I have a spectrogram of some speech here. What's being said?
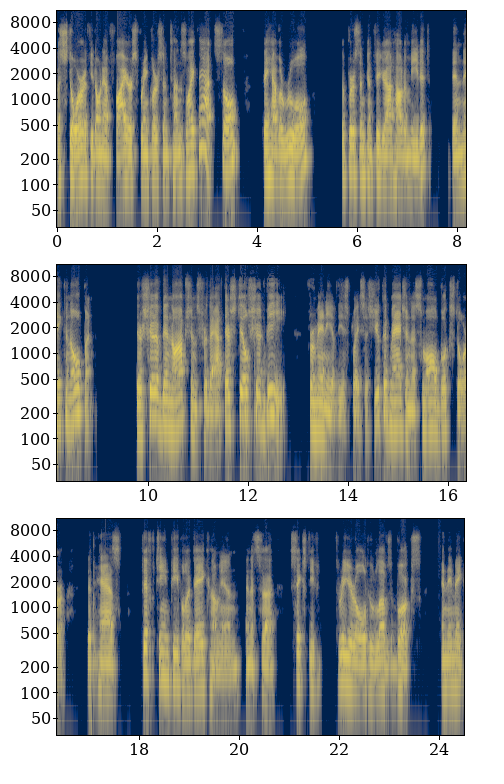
a store if you don't have fire sprinklers and tons like that. So they have a rule. The person can figure out how to meet it, then they can open. There should have been options for that. There still should be for many of these places. You could imagine a small bookstore that has 15 people a day come in, and it's a 63 year old who loves books, and they make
